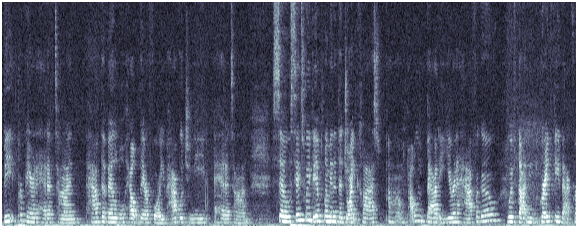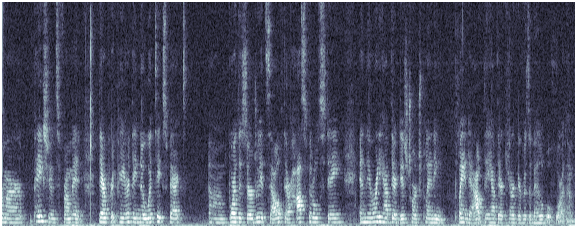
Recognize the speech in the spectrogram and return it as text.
be prepared ahead of time. Have the available help there for you. Have what you need ahead of time. So since we've implemented the joint class um, probably about a year and a half ago, we've gotten great feedback from our patients from it. They're prepared. They know what to expect um, for the surgery itself, their hospital stay, and they already have their discharge planning planned out. They have their caregivers available for them.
